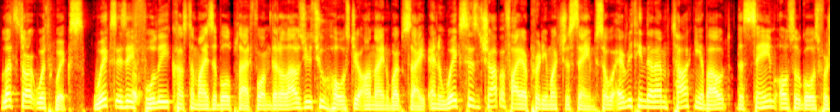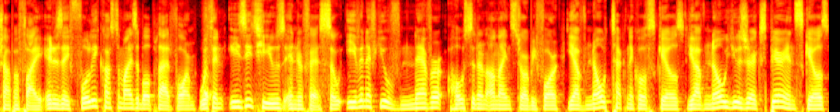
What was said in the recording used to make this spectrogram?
Let's start with Wix. Wix is a fully customizable platform that allows you to host your online website and Wix and Shopify are pretty much the same. So everything that I'm talking about, the same also goes for Shopify. It is a fully customizable platform with an easy to use interface. So even if you've never hosted an online store before, you have no technical skills, you have no user experience skills,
